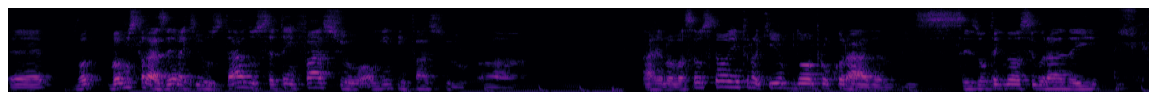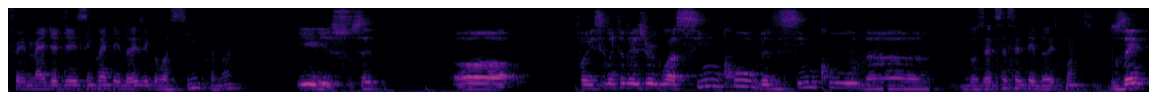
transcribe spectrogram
É, vamos trazer aqui os dados. Você tem fácil? Alguém tem fácil uh, a renovação, senão eu entro aqui e dou uma procurada. Mas vocês vão ter que dar uma segurada aí. Acho que foi média de 52,5, né? Isso. Você, ó, foi 52,5 vezes 5 dá. 262,5.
